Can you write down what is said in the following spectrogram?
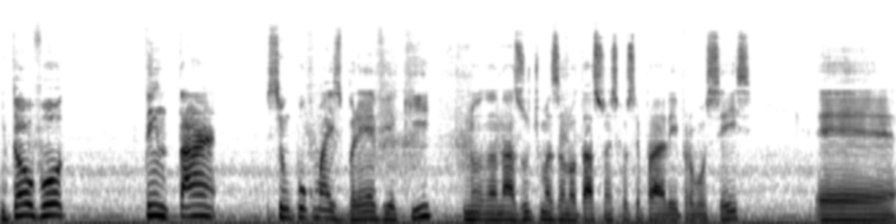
Então eu vou tentar ser um pouco mais breve aqui no, nas últimas anotações que eu separei para vocês é,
